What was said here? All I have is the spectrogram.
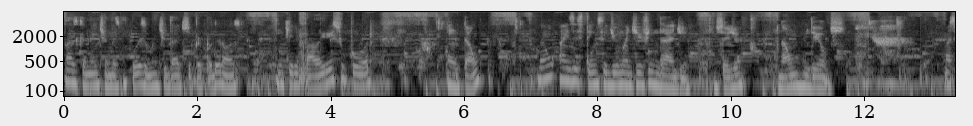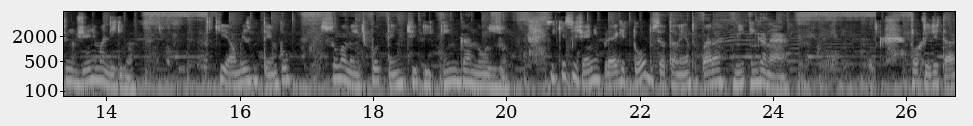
Basicamente a mesma coisa, uma entidade superpoderosa. Em que ele fala: irei supor, então, não a existência de uma divindade, ou seja, não Deus, mas sim um gênio maligno, que é ao mesmo tempo sumamente potente e enganoso, e que esse gênio empregue todo o seu talento para me enganar. Vou acreditar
